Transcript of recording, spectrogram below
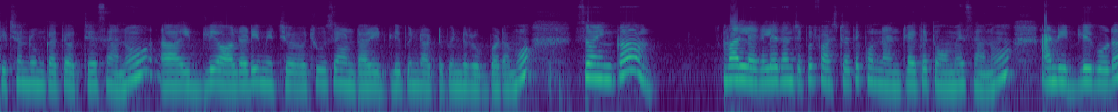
కిచెన్ రూమ్కి అయితే వచ్చేసాను. ఇడ్లీ ఆల్రెడీ మీరు చూ చూసే ఉంటారు ఇడ్లీ పిండి అట్టుపిండి రుబ్బడము. సో ఇంకా వాళ్ళు ఎగలేదని చెప్పి ఫస్ట్ అయితే కొన్ని అంట్లు అయితే తోమేశాను. అండ్ ఇడ్లీ కూడా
